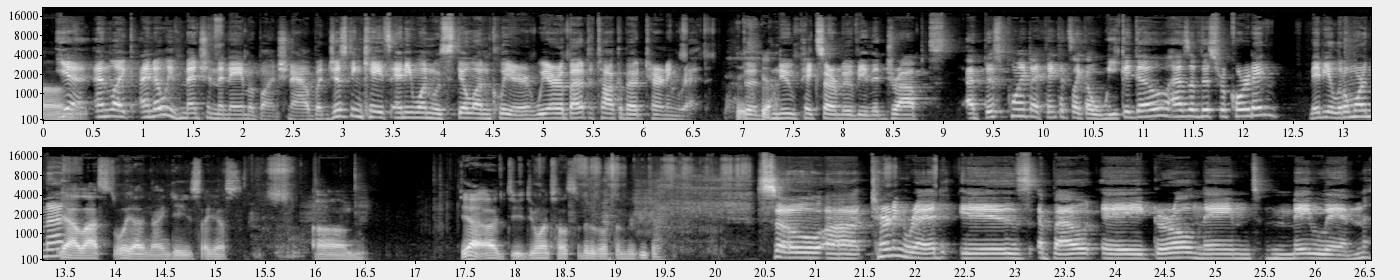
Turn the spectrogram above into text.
Um, yeah, and like I know we've mentioned the name a bunch now, but just in case anyone was still unclear, we are about to talk about Turning Red, the Yeah. new Pixar movie that dropped at this point. I think it's like a week ago as of this recording, maybe a little more than that. yeah, last well, yeah, nine days, I guess. Um, yeah, uh, do, do you want to tell us a bit about the movie, John? So, uh, Turning Red is about a girl named Meilin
